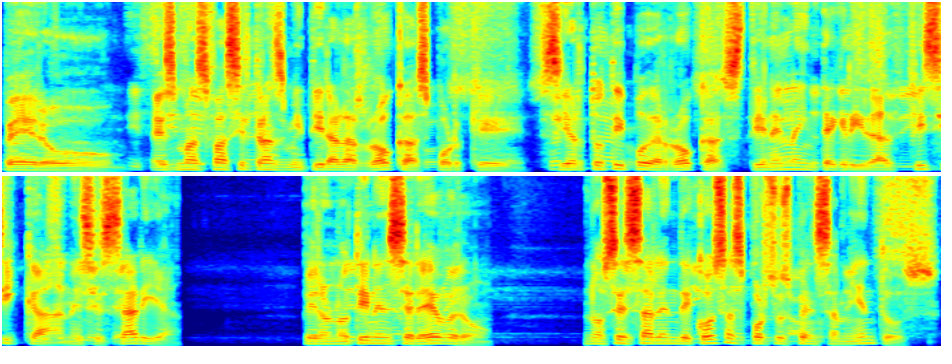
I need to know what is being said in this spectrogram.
Pero es más fácil transmitir a las rocas porque cierto tipo de rocas tienen la integridad física necesaria, pero no tienen cerebro, no se salen de cosas por sus pensamientos.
